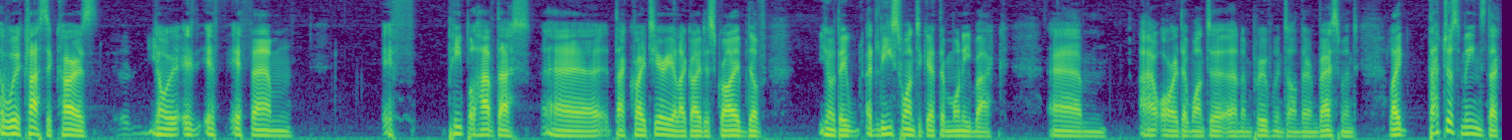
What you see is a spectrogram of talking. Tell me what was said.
with classic cars, you know, if if um if people have that uh, that criteria like I described of, you know, they at least want to get their money back, um, uh, or they want a, an improvement on their investment. Like that just means that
